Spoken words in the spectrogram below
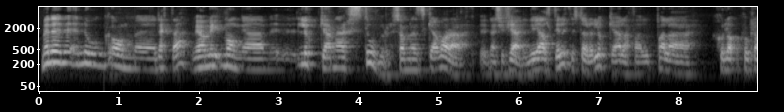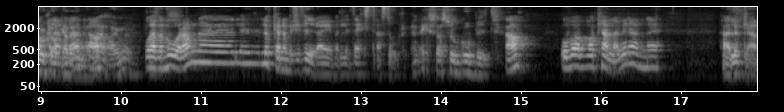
Men eh, nog om eh, detta. Vi har många... Luckan är stor som den ska vara den 24. Det är alltid lite större lucka i alla fall på alla chokladkalendrar. Ja. ja. Och även våran eh, lucka nummer 24 är väl lite extra stor. En extra stor godbit. Ja. Och vad, vad kallar vi den här luckan?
